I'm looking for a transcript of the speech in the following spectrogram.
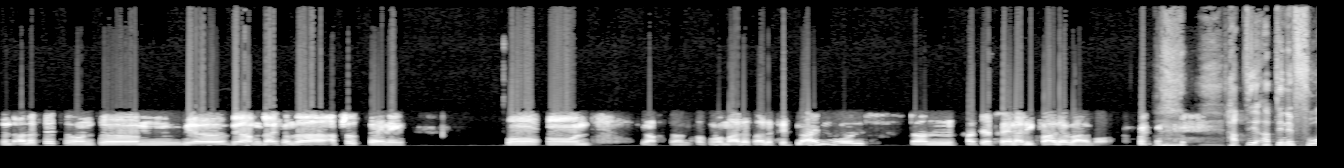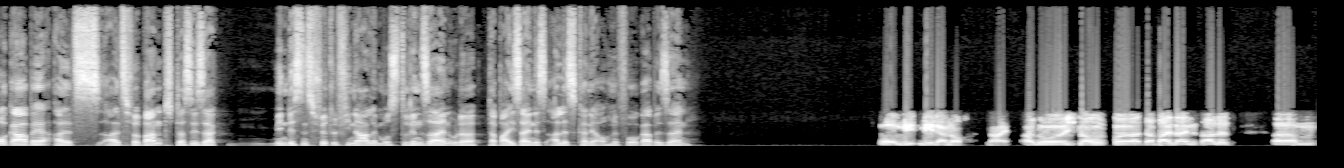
Sind alle fit und ähm, wir, wir haben gleich unser Abschlusstraining. Und, und ja, dann hoffen wir mal, dass alle fit bleiben und dann hat der Trainer die Qual der Wahl morgen. habt, ihr, habt ihr eine Vorgabe als, als Verband, dass ihr sagt, mindestens Viertelfinale muss drin sein oder dabei sein ist alles, kann ja auch eine Vorgabe sein? Weder noch, nein. Also ich glaube, dabei sein ist alles. Ähm,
